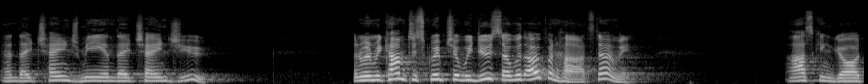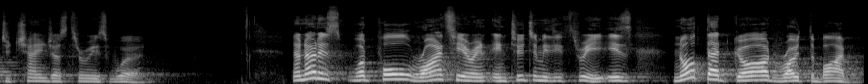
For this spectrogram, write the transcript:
and they change me and they change you. And when we come to Scripture, we do so with open hearts, don't we? Asking God to change us through His Word. Now, notice what Paul writes here in, in 2 Timothy 3 is not that God wrote the Bible,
